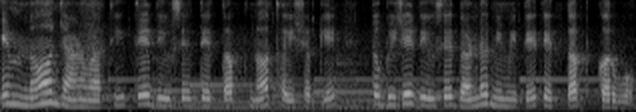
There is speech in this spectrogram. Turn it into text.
એમ ન જાણવાથી તે દિવસે તે તપ ન થઈ શકે તો બીજે દિવસે દંડ નિમિત્તે તે તપ કરવો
